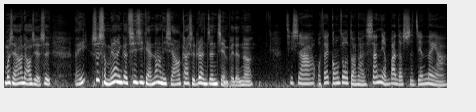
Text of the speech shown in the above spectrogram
我们想要了解的是。诶，是什么样一个契机点让你想要开始认真减肥的呢？其实啊，我在工作短短三年半的时间内啊，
